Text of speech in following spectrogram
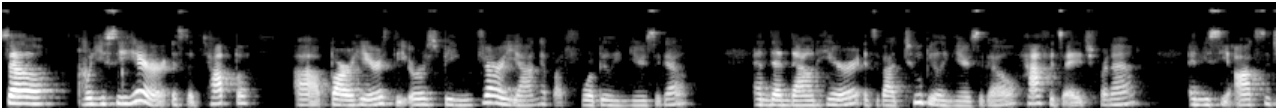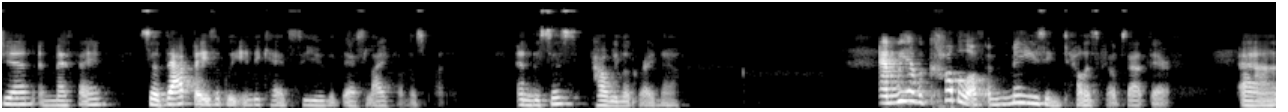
So, what you see here is the top uh, bar here is the Earth being very young, about 4 billion years ago. And then down here, it's about 2 billion years ago, half its age for now. And you see oxygen and methane. So that basically indicates to you that there's life on this planet. And this is how we look right now. And we have a couple of amazing telescopes out there uh,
